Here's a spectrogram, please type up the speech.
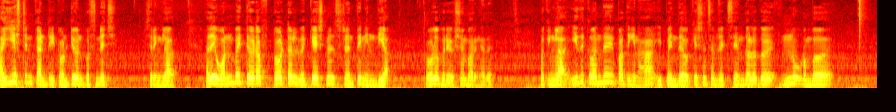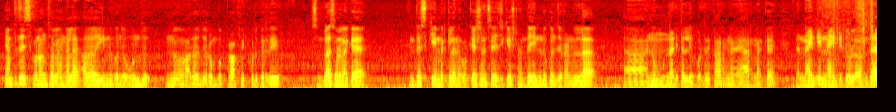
highest in country twenty one percentage சரிங்களா? அதே one by third of total vocational strength in India எவ்வளோ பெரிய விஷயம் பாருங்கள் அது. ஓகேங்களா? இதுக்கு வந்து பார்த்தீங்கன்னா இப்போ இந்த ஒகேஷனல் சப்ஜெக்ட்ஸ் எந்த அளவுக்கு இன்னும் ரொம்ப எம்ஃபசைஸ் பண்ணணும்னு சொல்லுவாங்கல்ல அதாவது இன்னும் கொஞ்சம் உந்து இன்னும் அதாவது ரொம்ப ப்ராஃபிட் கொடுக்குறது. சிம்பிளாக சொல்லனாக்க இந்த ஸ்கீம் இருக்குல்ல இந்த ஒகேஷனல் எஜுகேஷன் வந்து இன்னும் கொஞ்சம் நல்லா இன்னும் முன்னாடி தள்ளி போட்டது காரணம் யாருனாக்க இந்த நைன்டீன் நைன்டி டூவில் வந்து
